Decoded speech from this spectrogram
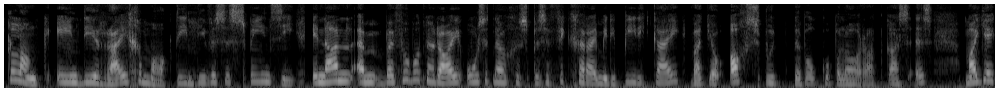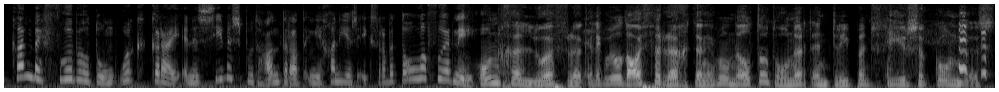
klank en die ry gemaak, die nuwe suspensie en dan um, byvoorbeeld nou daai ons het nou gespesifiek gery met die PDK wat jou 8 spoed dubbelkoppelaar radkas is, maar jy kan byvoorbeeld hom ook kry in 'n 7 spoed handrat en jy gaan nie eers ekstra betaal daarvoor nie. Ongelooflik. En ek bedoel daai verrigting, ek bedoel 0 tot 100 in 3.4 sekondes.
